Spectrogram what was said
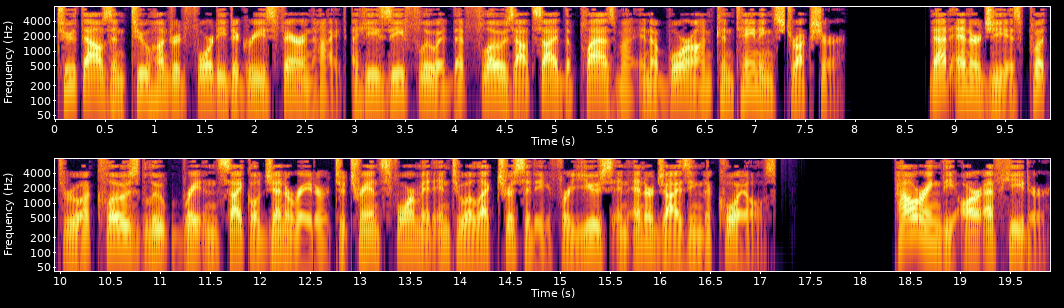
2240 degrees Fahrenheit, a He fluid that flows outside the plasma in a boron-containing structure. That energy is put through a closed-loop Brayton cycle generator to transform it into electricity for use in energizing the coils, powering the RF heater,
